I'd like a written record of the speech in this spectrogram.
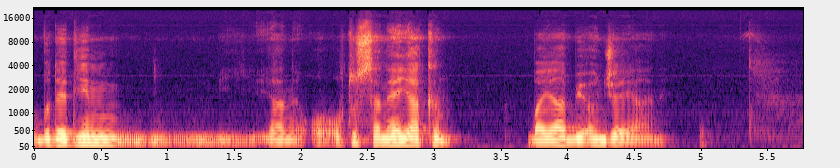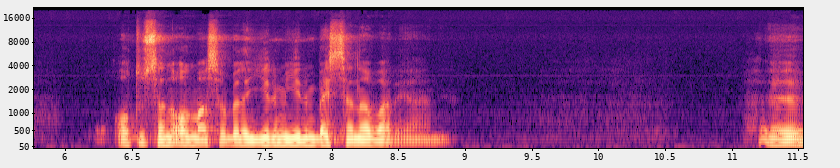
Bu dediğim yani 30 seneye yakın. Bayağı bir önce yani. 30 sene olmasa böyle 20-25 sene var yani. Ee,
